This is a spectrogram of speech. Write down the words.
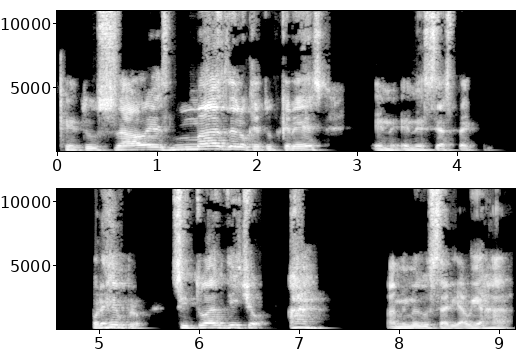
que tú sabes más de lo que tú crees en, en este aspecto. Por ejemplo, si tú has dicho, ah, a mí me gustaría viajar,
